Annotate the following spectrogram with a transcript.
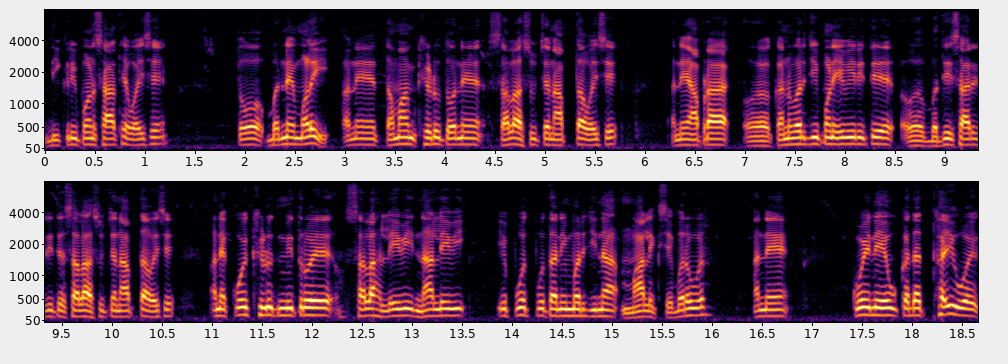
દીકરી પણ સાથે હોય છે. તો બંને મળી અને તમામ ખેડૂતોને સલાહ સૂચન આપતા હોય છે. અને આપણા કન્વરજી પણ એવી રીતે બધી સારી રીતે સલાહ સૂચન આપતા હોય છે. અને કોઈ ખેડૂત મિત્રોએ સલાહ લેવી, ના લેવી, એ પોતપોતાની મરજીના માલિક છે, બરાબર? અને કોઈને એવું કદાચ થયું હોય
